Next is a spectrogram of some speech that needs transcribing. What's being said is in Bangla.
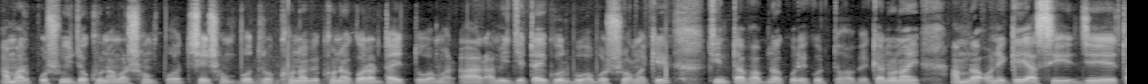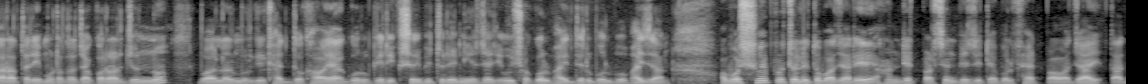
আমার পশুই যখন আমার সম্পদ, সেই সম্পদ রক্ষণাবেক্ষণ করার দায়িত্ব আমার। আর আমি যেটাই করব, অবশ্য আমাকে চিন্তা ভাবনা করে করতে হবে। কেননা আমরা অনেকেই আছি যে তাড়াতাড়ি মোটা তাজা করার জন্য ব্রয়লার মুরগির খাদ্য খাওয়ায়া গরুকে রিক্সের ভিতরে নিয়ে যায়। ওই সকল ভাইদের বলব, ভাইজান, অবশ্যই প্রচলিত বাজারে হান্ড্রেড পারসেন্ট ভেজিটেবল ফ্যাট পাওয়া যায়। তার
